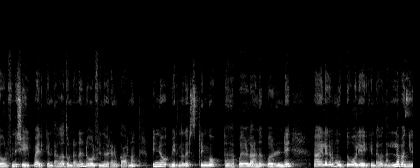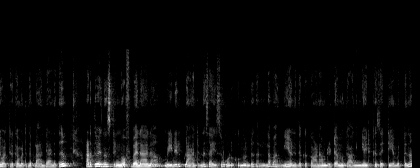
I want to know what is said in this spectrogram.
ഡോൾഫിന്റെ ഷേപ്പ് ആയിരിക്കും ഉണ്ടാകുക അതുകൊണ്ടാണ് ഡോൾഫിൻ എന്ന് വരാൻ കാരണം. പിന്നെ വരുന്നത് സ്ട്രിങ് ഓഫ് പേളാണ് പേളിന്റെ ഇലകൾ മുത്ത് പോലെ ആയിരിക്കും ഉണ്ടാവുക നല്ല ഭംഗിയിൽ വളർത്തിയെടുക്കാൻ പറ്റുന്ന പ്ലാന്റ് ആണിത്. അടുത്ത് വരുന്ന സ്ട്രിങ് ഓഫ് ബനാന വീഡിയോയിൽ പ്ലാന്റിന്റെ സൈസും കൊടുക്കുന്നുണ്ട്. നല്ല ഭംഗിയാണ് ഇതൊക്കെ കാണാൻ വേണ്ടിയിട്ട് നമുക്ക് ഭംഗിയായിട്ട് സെറ്റ് ചെയ്യാൻ പറ്റുന്ന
